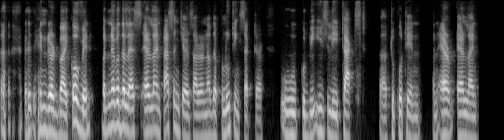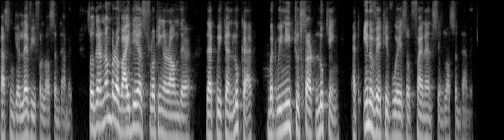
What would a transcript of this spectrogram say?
hindered by COVID, but nevertheless, airline passengers are another polluting sector who could be easily taxed uh, to put in an air, airline passenger levy for loss and damage. So there are a number of ideas floating around there that we can look at, but we need to start looking at innovative ways of financing loss and damage.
